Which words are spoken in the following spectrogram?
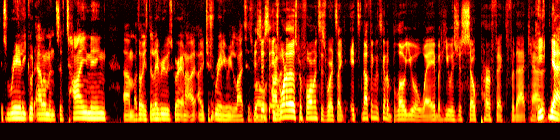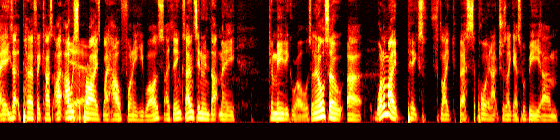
it's really good elements of timing. Um, I thought his delivery was great, and I, I just really, really liked his role. it's just it's Tyler- one of those performances where it's like it's nothing that's gonna blow you away, but he was just so perfect for that character. he, yeah, exactly, perfect cast. I, I was Yeah. surprised by how funny he was. I think I haven't seen him in that many comedic roles, and then also uh, one of my picks, for, like best supporting actress, I guess, would be um,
